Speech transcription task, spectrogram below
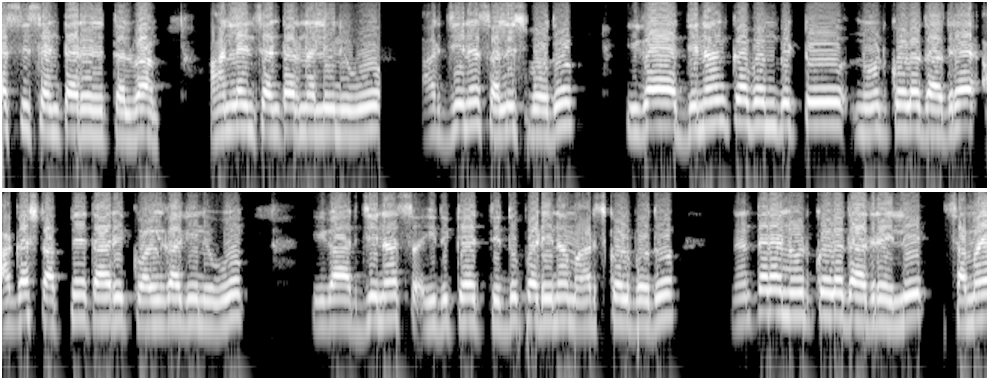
ಎಸ್ ಸಿ ಸೆಂಟರ್ ಇರುತ್ತಲ್ವಾ, ಆನ್ಲೈನ್ ಸೆಂಟರ್ನಲ್ಲಿ ನೀವು ಅರ್ಜಿನ ಸಲ್ಲಿಸಬಹುದು ಈಗ ದಿನಾಂಕ ಬಂದ್ಬಿಟ್ಟು ನೋಡ್ಕೊಳ್ಳೋದಾದ್ರೆ ಆಗಸ್ಟ್ ಹತ್ತನೇ ತಾರೀಕು ಒಳಗಾಗಿ ನೀವು ಈಗ ಅರ್ಜಿನ ಇದಕ್ಕೆ ತಿದ್ದುಪಡಿನ ಮಾಡಿಸ್ಕೊಳ್ಬಹುದು ನಂತರ ನೋಡ್ಕೊಳ್ಳೋದಾದ್ರೆ ಇಲ್ಲಿ ಸಮಯ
